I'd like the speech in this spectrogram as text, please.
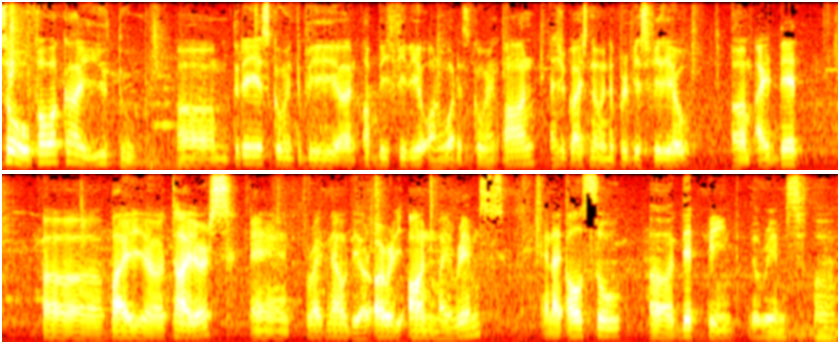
So, Fawakai YouTube. Um, today is going to be an update video on what is going on. As you guys know in the previous video, um, I did uh, buy uh, tires and right now they are already on my rims and I also uh, did paint the rims of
